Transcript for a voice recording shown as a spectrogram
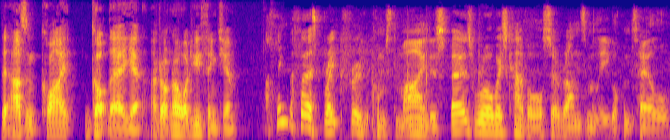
that hasn't quite got there yet? I don't know. What do you think, Jim? I think the first breakthrough that comes to mind is Spurs were always kind of also the league up until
